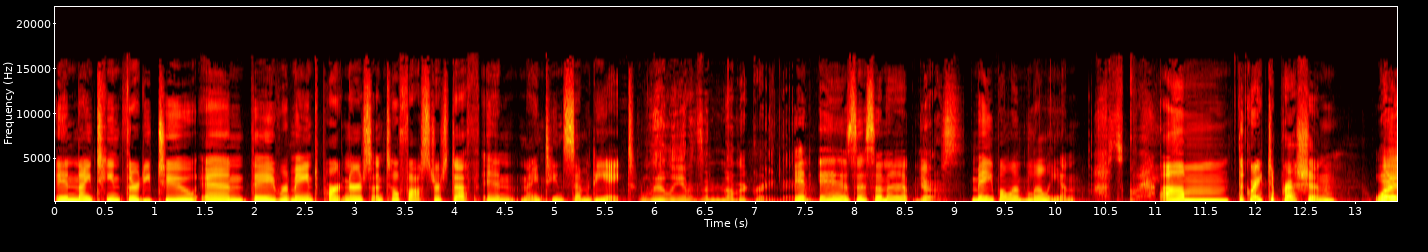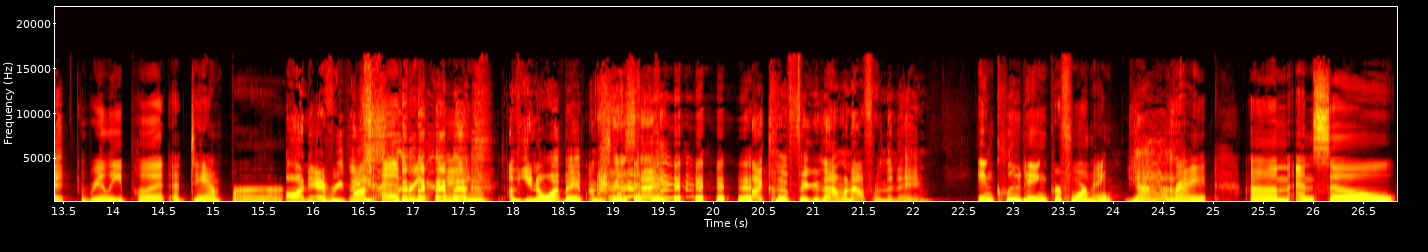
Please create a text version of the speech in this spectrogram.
in 1932, and they remained partners until Foster's death in 1978. Lillian is another great name. It is, isn't it? yes, Mabel and Lillian. that's great. Um, the Great Depression What really put a damper on everything? on everything, you know what, babe? I'm just gonna say, I could have figured that one out from the name. including performing, Yeah, right? Um, and so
